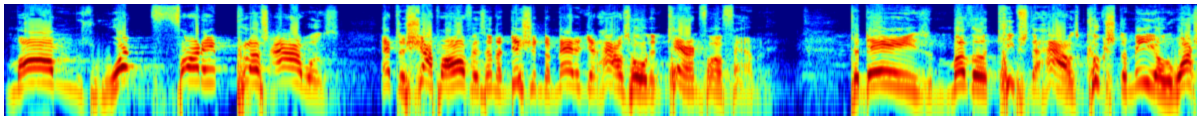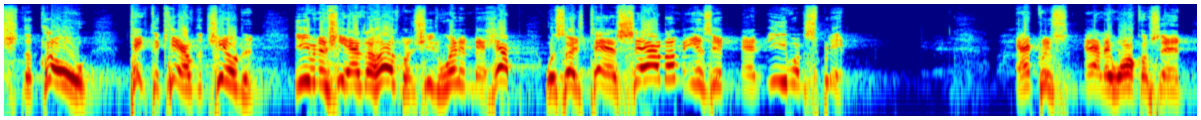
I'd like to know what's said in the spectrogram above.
Moms work 40 plus hours at the shop office in addition to managing household and caring for a family. Today's mother keeps the house, cooks the meal, washes the clothes, takes the care of the children. Even if she has a husband, she's willing to help with such tasks. Seldom is it an even split. Actress Ali Walker said,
